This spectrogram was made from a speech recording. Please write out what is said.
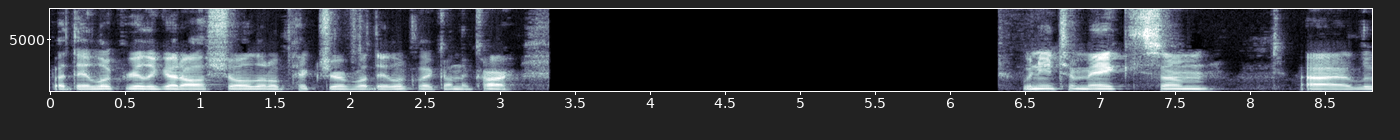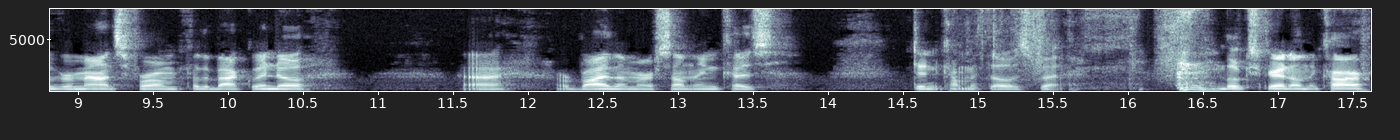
but they look really good. I'll show a little picture of what they look like on the car. We need to make some uh, louver mounts for them for the back window uh, or buy them or something because didn't come with those, but looks great on the car.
